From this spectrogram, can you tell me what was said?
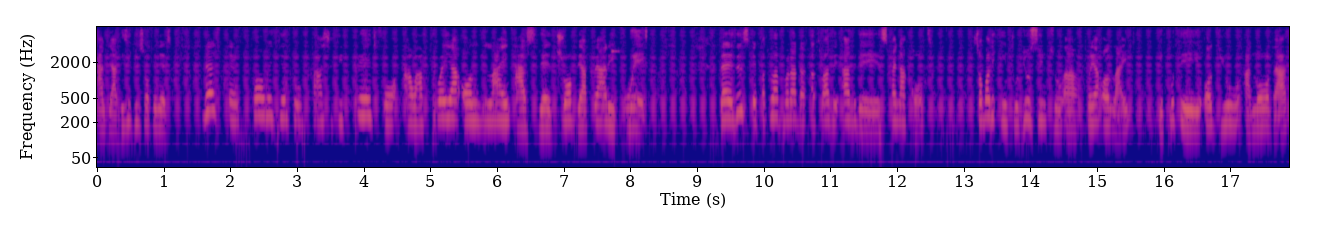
and they are busy doing something else. Let's encourage them to participate for our prayer online as they drop their prayer requests. There is this a particular brother that has having a spinal cord. Somebody introduced him to uh, prayer online. He put the audio and all that.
